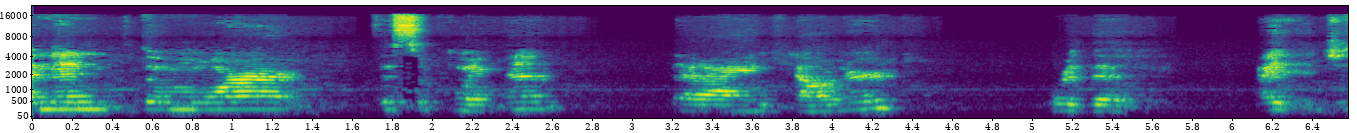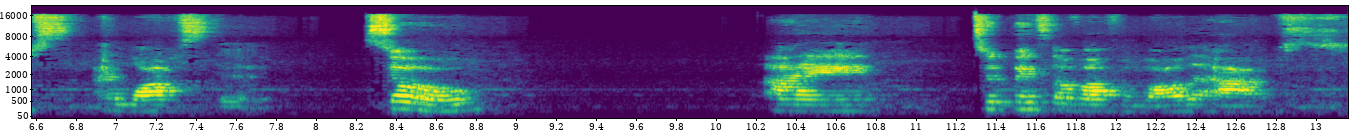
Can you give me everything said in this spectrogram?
And then the more disappointment that I encountered were the I just I lost it. So I took myself off of all the apps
